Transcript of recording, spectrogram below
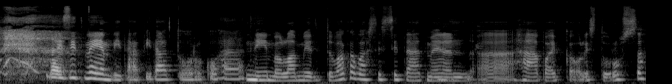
tai sitten meidän pitää pitää Turkuhäät. Niin, me ollaan mietitty vakavasti sitä, että meidän uh, hääpaikka olisi Turussa.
